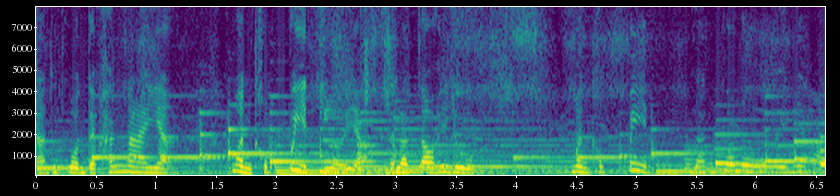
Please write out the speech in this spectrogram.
นะ ทุกคนแต่ข้างในอะเหมือนเขาปิดเลยอะเดี๋ยวรัฐเจ้าให้ดู เหมือนเขาปิดแล้วก็เลยเนี่ยค่ะ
